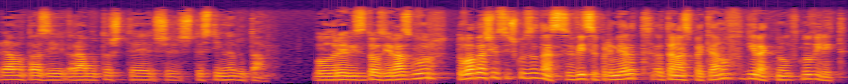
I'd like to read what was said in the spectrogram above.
реално тази работа ще, ще, ще стигне до там. Благодаря ви за този разговор. Това беше всичко за днес. Вице-премьерът Атанас Пеканов, директно в новините.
